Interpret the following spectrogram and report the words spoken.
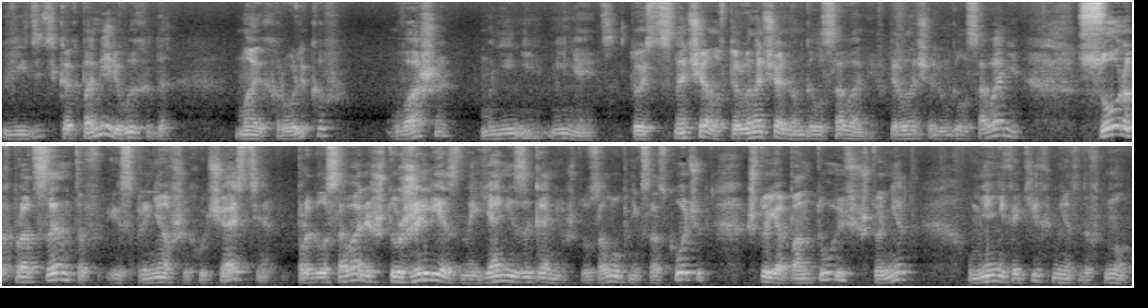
видеть, как по мере выхода моих роликов ваше мнение меняется. То есть сначала в первоначальном голосовании, в первоначальном голосовании 40% из принявших участие проголосовали, что железный я не загоню, что залупник соскочит, что я понтуюсь, что нет, у меня никаких методов. Но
